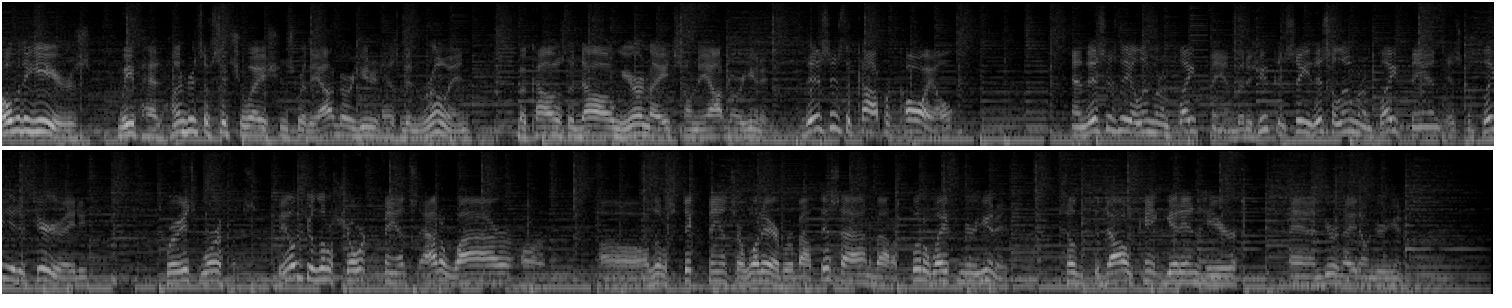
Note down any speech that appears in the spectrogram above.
Over the years, we've had hundreds of situations where the outdoor unit has been ruined because the dog urinates on the outdoor unit. This is the copper coil and this is the aluminum plate fin, but as you can see, this aluminum plate fin is completely deteriorated where it's worthless. Build your little short fence out of wire or uh, a little stick fence or whatever about this high and about a foot away from your unit so that the dog can't get in here and urinate on your unit.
